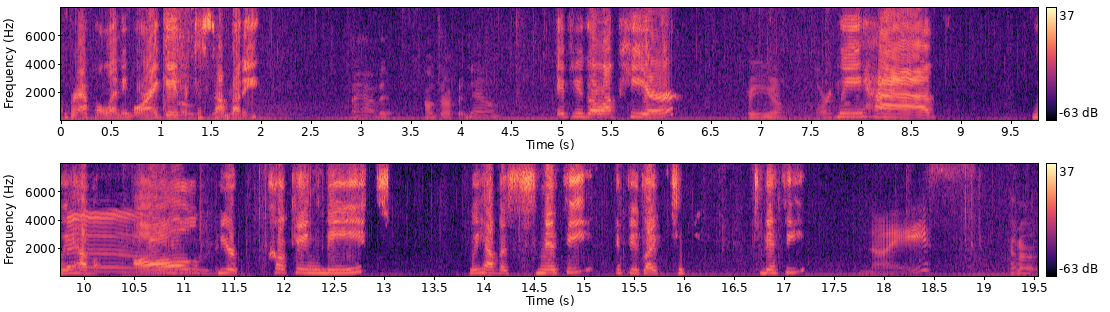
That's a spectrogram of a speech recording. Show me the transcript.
grapple anymore. I gave it Oh, to okay. somebody. I have it. I'll drop it down. If you go up here, Here you go. Lord we help. have we have all your cooking needs. We have a smithy if you'd like to smithy. nice. And a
